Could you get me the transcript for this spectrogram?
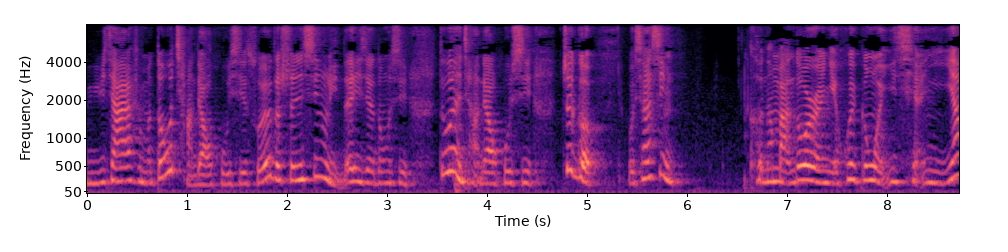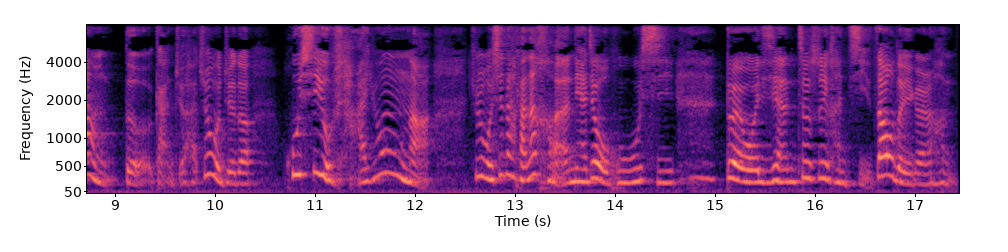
瑜伽什么都强调呼吸，所有的身心灵的一些东西都很强调呼吸。这个我相信，可能蛮多人也会跟我以前一样的感觉哈。就是我觉得呼吸有啥用呢？就是我现在烦得很，你还叫我呼吸？对我以前就是很急躁的一个人，很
